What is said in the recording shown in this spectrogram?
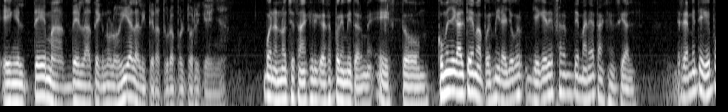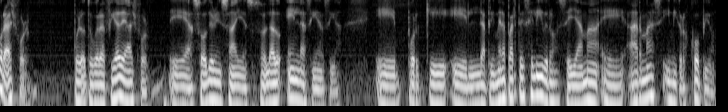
en el tema de la tecnología en la literatura puertorriqueña. Buenas noches Ángel, gracias por invitarme. Esto, ¿Cómo llega el tema? Pues mira, yo llegué de, manera tangencial realmente llegué por Ashford, por la autografía de Ashford, eh, a Soldier in Science, soldado en la ciencia. Eh, porque eh, la primera parte de ese libro se llama Armas y Microscopio,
